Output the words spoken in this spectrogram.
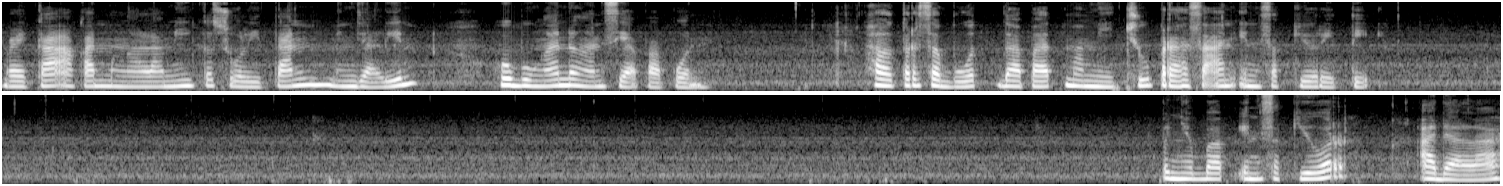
mereka akan mengalami kesulitan menjalin hubungan dengan siapa pun. Hal tersebut dapat memicu perasaan insecurity. Penyebab insecure adalah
